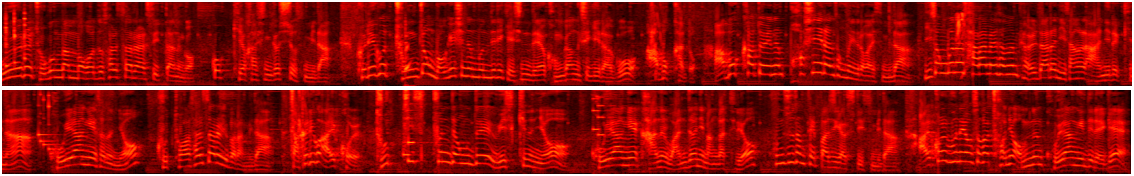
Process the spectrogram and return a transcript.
우유를 조금만 먹어도 설사를 할 수 있다는 거 꼭 기억하시는 것이 좋습니다. 그리고 종종 먹이시는 분들이 계신데요 건강식이라고 아보카도. 아보카도에는 persin이라는 성분이 들어가 있습니다. 이 성분은 사람에서는 별다른 이상을 안 일으키나 고양이에서는요 구토와 설사를 유발합니다. 자 그리고 알콜 두 티스푼 정도의 위스키는요 고양이의 간을 완전히 망가뜨려 혼수 상태에 빠지게 할 수도 있습니다. 알코올 분해 요소가 전혀 없는 고양이들에게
